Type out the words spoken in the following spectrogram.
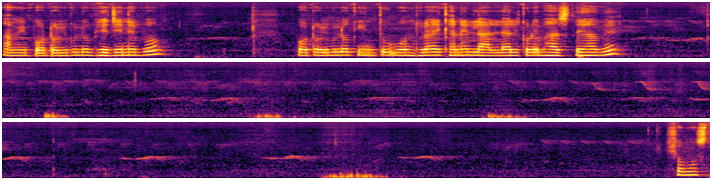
আমি পটলগুলো ভেজে নেব। পটলগুলো কিন্তু বন্ধুরা এখানে লাল লাল করে ভাজতে হবে। সমস্ত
